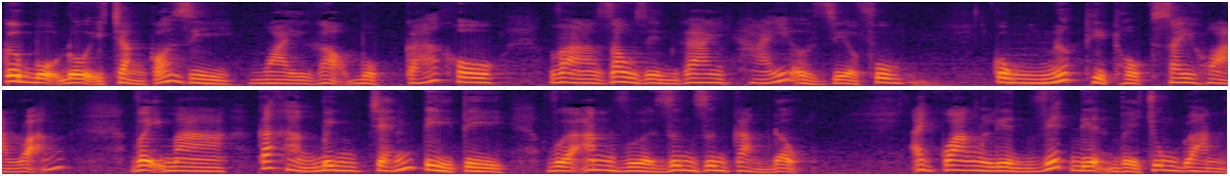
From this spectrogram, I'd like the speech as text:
Cơm bộ đội chẳng có gì ngoài gạo mục cá khô, và rau rền gai hái ở rìa phum cùng nước thịt hộp xay hòa loãng Vậy mà các hàng binh chén tì tì, vừa ăn vừa dưng dưng cảm động. Anh Quang liền viết điện về trung đoàn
